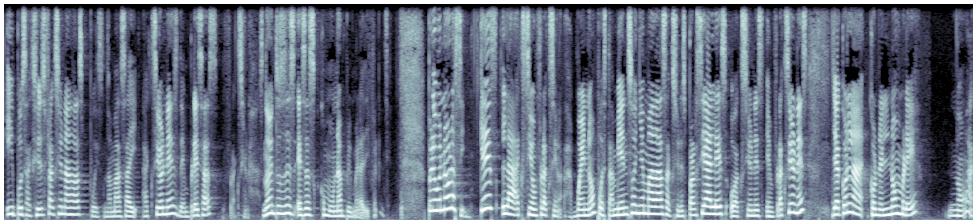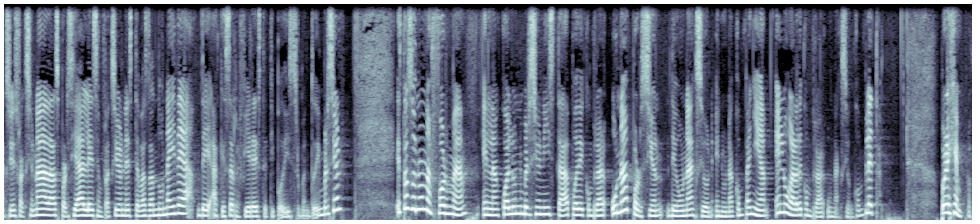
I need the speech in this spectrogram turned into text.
Y pues acciones fraccionadas, pues nada más hay acciones de empresas fraccionadas, ¿no? Entonces esa es como una primera diferencia. Pero bueno, ahora sí, ¿qué es la acción fraccionada? Bueno, pues también son llamadas acciones parciales o acciones en fracciones. Ya con, la, con el nombre, ¿no? Acciones fraccionadas, parciales, en fracciones, te vas dando una idea de a qué se refiere este tipo de instrumento de inversión. Estas son una forma en la cual un inversionista puede comprar una porción de una acción en una compañía en lugar de comprar una acción completa. Por ejemplo,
